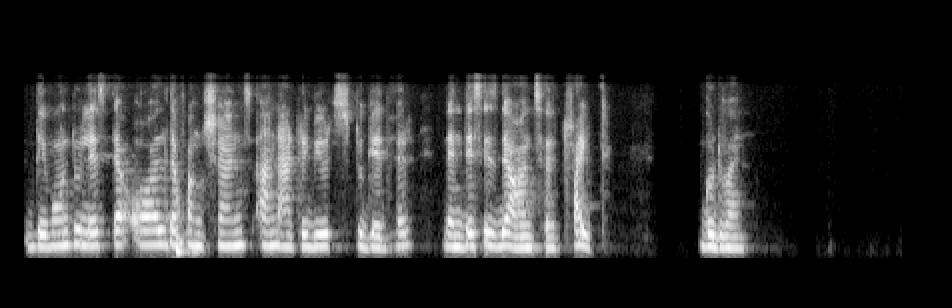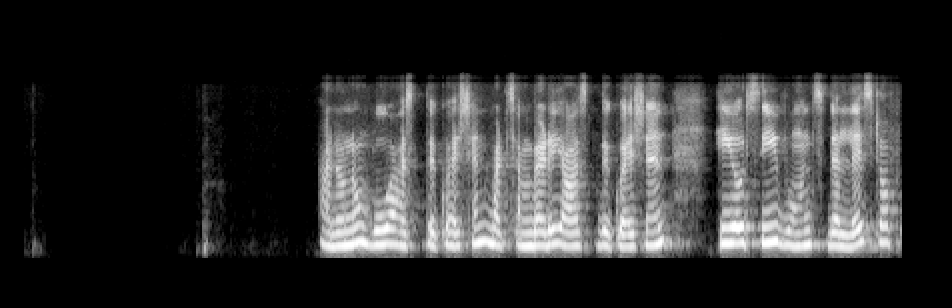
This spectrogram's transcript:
they want to list the, all the functions and attributes together, then this is the answer, right? Good one. I don't know who asked the question, but somebody asked the question. He or she wants the list of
